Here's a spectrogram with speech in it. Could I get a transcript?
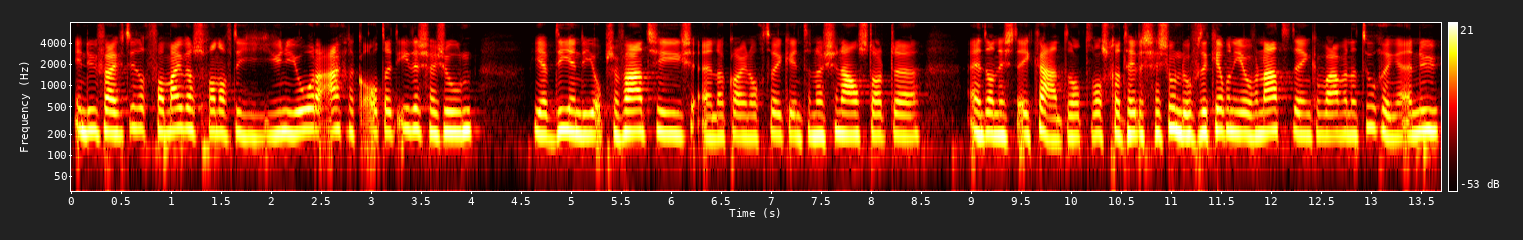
in de 25 van mij was vanaf de junioren eigenlijk altijd ieder seizoen. Je hebt die en die observaties en dan kan je nog twee keer internationaal starten. En dan is het EK. Dat was het hele seizoen. Daar hoefde ik helemaal niet over na te denken waar we naartoe gingen. En nu,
